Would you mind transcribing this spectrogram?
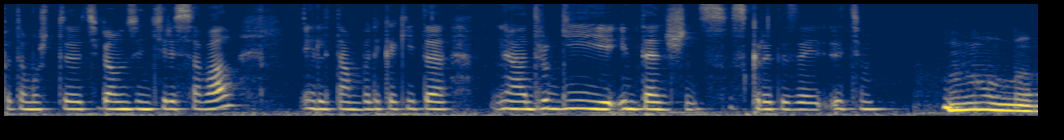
потому что тебя он заинтересовал? Или там были какие-то а, другие intentions скрыты за этим? Ну,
